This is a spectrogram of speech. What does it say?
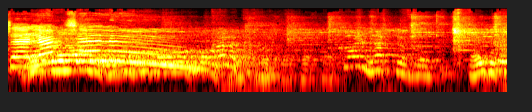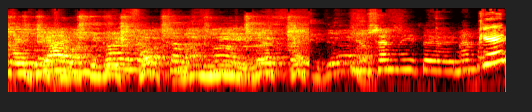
સલામ સલામ You send me the number? Can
